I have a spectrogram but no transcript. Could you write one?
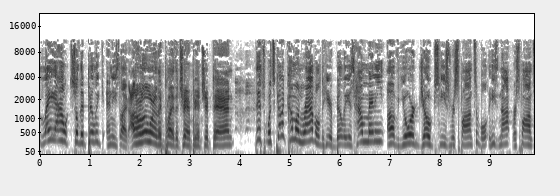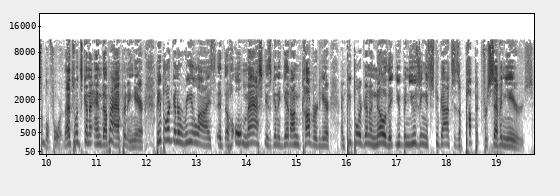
lay out so that Billy, and he's like, I don't know where they play the championship, Dan. This what's going to come unraveled here, Billy, is how many of your jokes he's responsible. He's not responsible for. That's what's going to end up happening here. People are going to realize that the whole mask is going to get uncovered here, and people are going to know that you've been using Stugotz as a puppet for seven years.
